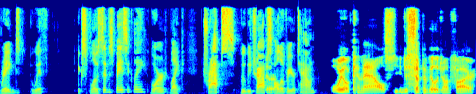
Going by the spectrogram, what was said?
rigged with explosives, basically, or like traps, booby traps Sure. all over your town. oil canals. You can just set the village on fire.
